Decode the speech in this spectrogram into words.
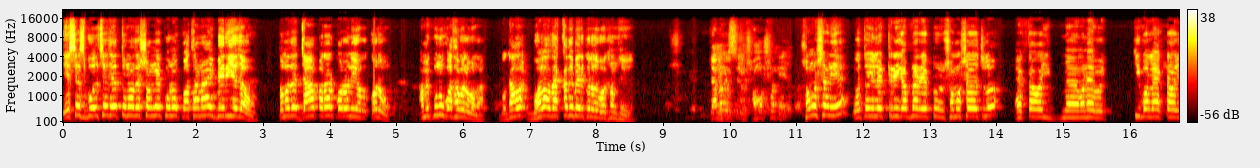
এসএস বলছে যে তোমাদের সঙ্গে কোনো কথা নাই বেরিয়ে যাও। তোমাদের যা পারার করণীয় করো। আমি কোনো কথা বলব না। গলা ধাক্কাতে বের করে দেবো এখান থেকে। সমস্যা নিয়ে? সমস্যা নিয়ে? ওই তো ইলেকট্রিক আপনার একটু সমস্যা হয়েছিল। একটা ওই মানে কি বলে একটা ওই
